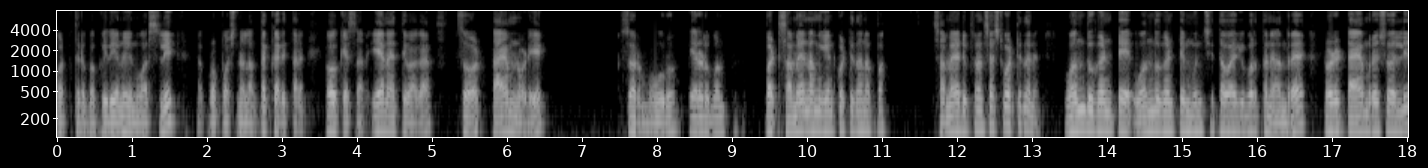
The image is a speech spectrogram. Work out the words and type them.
ಬರ್ತಿರ್ಬೇಕು ಇದೇನು ಇನ್ವರ್ಸ್ಲಿ ಪ್ರೊಪೋರ್ಷನಲ್ ಅಂತ ಕರೀತಾರೆ. ಓಕೆ ಸರ್ ಏನಾಯ್ತು ಇವಾಗ? ಸೊ ಟೈಮ್ ನೋಡಿ. ಸರ್ ಮೂರು, ಎರಡು ಬಂತು. ಬಟ್ ಸಮಯ ನಮ್ಗೆ ಏನ್ ಕೊಟ್ಟಿದ್ದಾನಪ್ಪ? ಸಮಯ ಡಿಫ್ರೆನ್ಸ್ ಎಷ್ಟು ಕೊಟ್ಟಿದ್ದಾನೆ. ಒಂದು ಗಂಟೆ ಒಂದು ಗಂಟೆ ಮುಂಚಿತವಾಗಿ ಬರ್ತಾನೆ. ಅಂದ್ರೆ, ನೋಡಿ ಟೈಮ್ ರೇಷೋ ಅಲ್ಲಿ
